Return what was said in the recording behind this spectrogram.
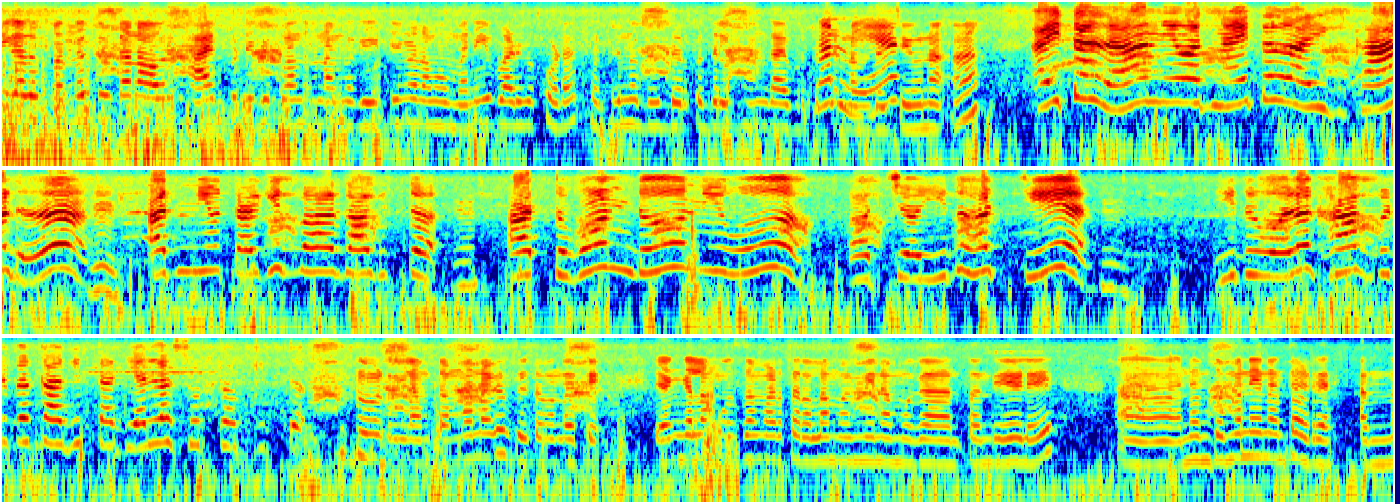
ಈಗ ಅದಕ್ಕೆ ಬಂದ ನಾವು ಅವ್ರಿಗೆ ಹಾಕಿಬಿಟ್ಟಿದ್ದಪ್ಪ ಅಂದ್ರೆ ನಮಗೆ ಈ ತಿಂಗಳು ನಮ್ಮ ಮನೆ ಬಾಡಿಗೆ ಕೊಡೋಕೆ ಸದ್ಯನೂ ದುಡ್ಡು ಇರ್ತದಿಲ್ಲ ಹಂಗೆ ಆಗ್ಬಿಡ್ತೈತೆ ನಮ್ಮ ಜೀವನ. ಐತಲ್ಲ ನೀವು ಅದನ್ನ ಐತಲ್ಲ ಈಗ ಕಾರ್ಡ್ ಅದ್ ನೀವು ತೆಗಿಬಾರ್ದಾಗಿತ್ತು. ತಗೊಂಡು ನೀವು ಇದು ಹಚ್ಚಿ ಇದು ಒಳಗೆ ಹಾಕಿ ಬಿಡ್ಬೇಕಾಗಿತ್ತು ಅದೆಲ್ಲ ಸುಟ್ಟೋಗಿತ್ತು ನೋಡ್ರಿ ನಮ್ಮ ತಮ್ಮನಾಗ ಸಿಟ್ಟು ಬಂದೈತಿ. ಹೆಂಗೆಲ್ಲ ಮೋಸ ಮಾಡ್ತಾರಲ್ಲ ಮಮ್ಮಿ ನಮಗೆ ಅಂತಂದು ಹೇಳಿ ನಮ್ಮ ತಮ್ಮನ ಏನಂತಾಳ್ರಿ ಅನ್ನ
